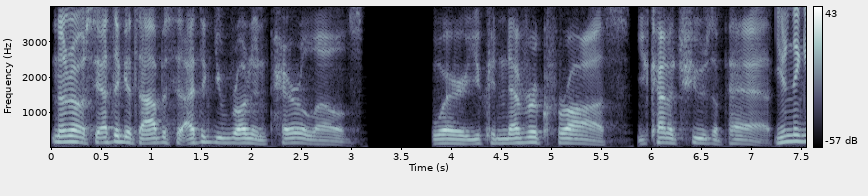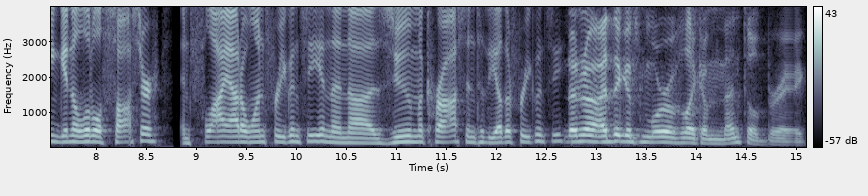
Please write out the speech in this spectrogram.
No, no. See, I think it's opposite. I think you run in parallels where you can never cross. You kind of choose a path. You don't think you can get in a little saucer and fly out of one frequency and then uh, zoom across into the other frequency? No, no. I think it's more of like a mental break.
